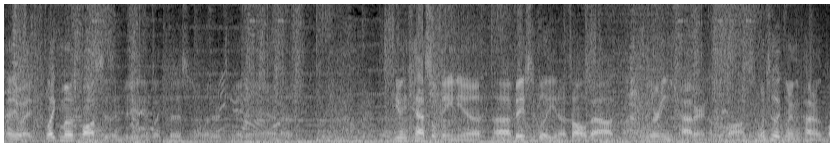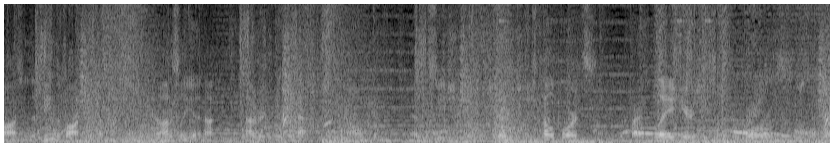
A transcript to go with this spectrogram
Anyway, like most bosses in video games like this, you know, whether it's Mega Man or even Castlevania, uh, basically, you know, it's all about uh, learning the pattern of the boss. And once you like learn the pattern of the boss, you know, defeating the boss becomes, you know, honestly, uh, not not a very cool task. Know, as you see, she, she does. She just teleports, fires blade here. She summons the wolves. She's gonna throw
